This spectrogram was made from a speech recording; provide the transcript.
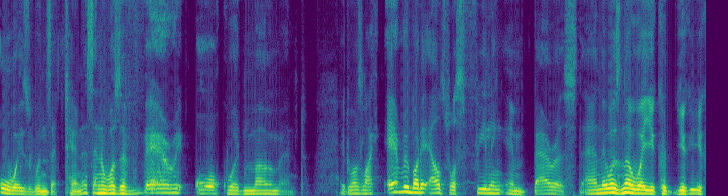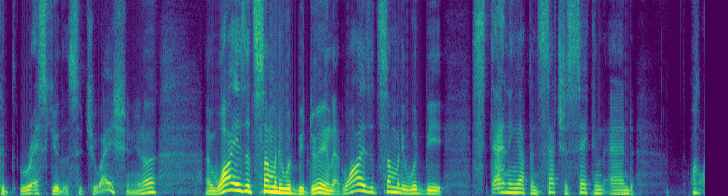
always wins at tennis. And it was a very awkward moment. It was like everybody else was feeling embarrassed, and there was no way you could you, you could rescue the situation, you know. And why is it somebody would be doing that? Why is it somebody would be standing up in such a second and well,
